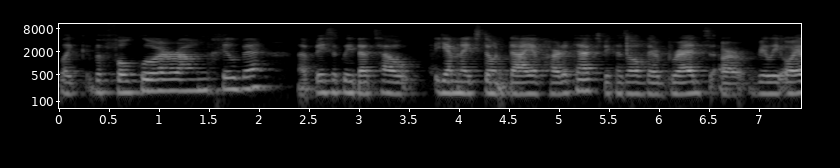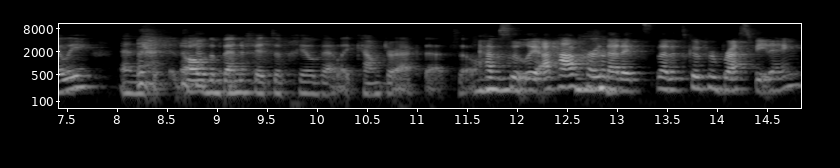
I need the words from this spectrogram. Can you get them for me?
like the folklore around chilbe. Uh, basically, that's how Yemenites don't die of heart attacks because all of their breads are really oily, and all the benefits of chilbe like counteract that. So absolutely, I have heard that it's that it's good for breastfeeding.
